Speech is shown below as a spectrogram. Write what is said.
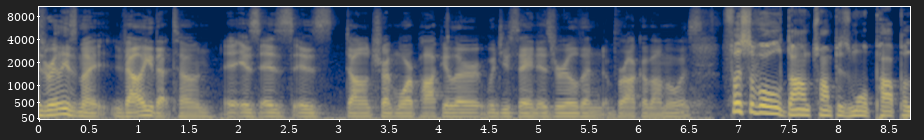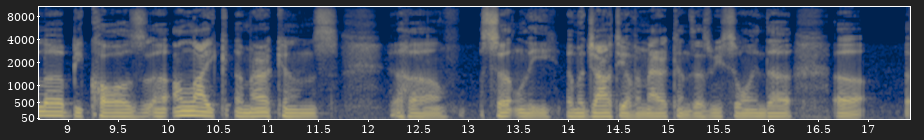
Israelis might value that tone. Is is is Donald Trump more popular? Would you say in Israel than Barack Obama was? First of all, Donald Trump is more popular because, uh, unlike Americans, uh, certainly a majority of Americans, as we saw in the uh, uh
